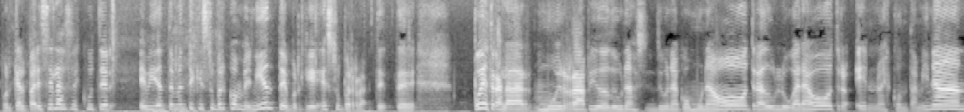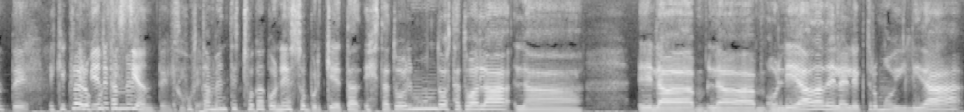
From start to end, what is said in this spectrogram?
porque al parecer las scooters, evidentemente que es súper conveniente, porque es súper. Te, puedes trasladar muy rápido de una, de una comuna a otra, de un lugar a otro, eh, no es contaminante. Es que claro, justamente, justamente choca con eso, porque está, todo el mundo, está toda la eh, la, oleada de la electromovilidad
